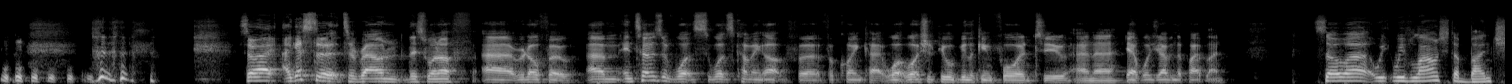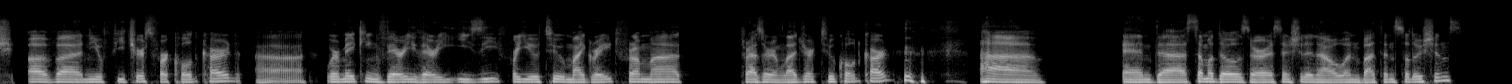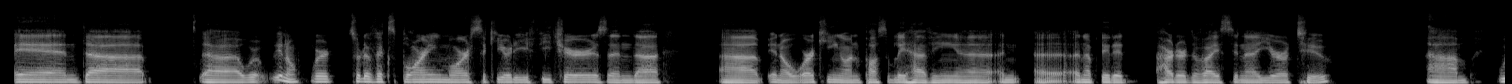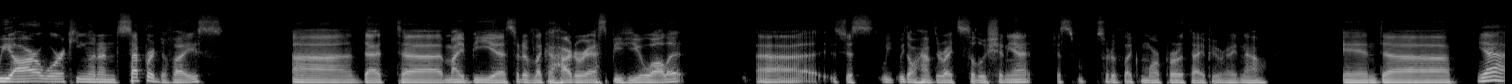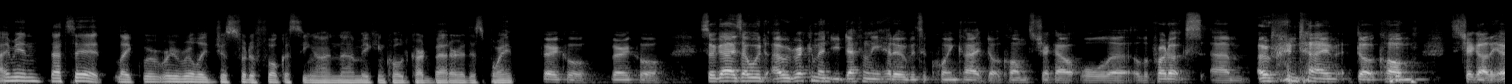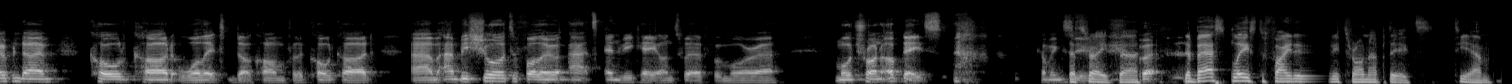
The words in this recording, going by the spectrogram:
So I, I guess to, to round this one off, uh, Rodolfo, um, in terms of what's what's coming up for for CoinKite, what what should people be looking forward to, and uh, yeah, what do you have in the pipeline? So uh, we we've launched a bunch of uh, new features for Coldcard. Uh, we're making very very easy for you to migrate from uh, Trezor and Ledger to Coldcard, uh, and uh, some of those are essentially now one button solutions. And uh, we're you know we're sort of exploring more security features and you know working on possibly having an an updated hardware device in a year or two. Um, we are working on a separate device uh, that uh, might be a, sort of like a hardware SPV wallet. Uh, it's just we, we don't have the right solution yet just sort of like more prototyping right now. And uh, yeah, I mean that's it. Like we're we're really just sort of focusing on uh, making Card better at this point. Very cool. Very cool. So, guys, I would I would recommend you definitely head over to coinkite.com to check out all uh, all the products. Um, opendime.com to check out the Opendime. Coldcardwallet.com for the Coldcard. Um, and be sure to follow at NVK on Twitter for more uh, more Tron updates coming soon. That's right. Uh, But the best place to find any Tron updates. TM.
